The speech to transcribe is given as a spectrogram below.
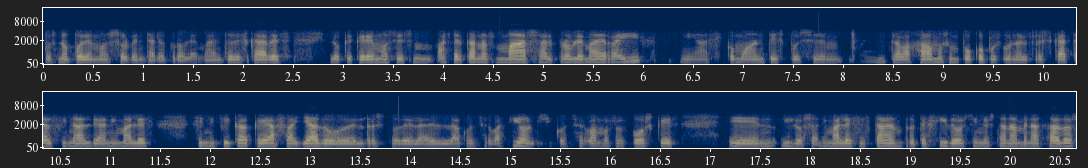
pues no podemos solventar el problema. Entonces, cada vez lo que queremos es acercarnos más al problema de raíz y así como antes pues em, trabajábamos un poco pues bueno el rescate al final de animales significa que ha fallado el resto de la, conservación si conservamos los bosques y los animales están protegidos y no están amenazados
